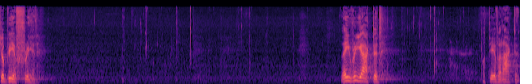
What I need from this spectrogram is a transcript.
to be afraid. They reacted, but David acted.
